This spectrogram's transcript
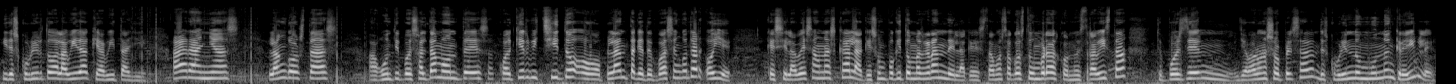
y descubrir toda la vida que habita allí. Arañas, langostas, algún tipo de saltamontes, cualquier bichito o planta que te puedas encontrar. Oye, que si la ves a una escala que es un poquito más grande, la que estamos acostumbrados con nuestra vista, te puedes llevar una sorpresa descubriendo un mundo increíble.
